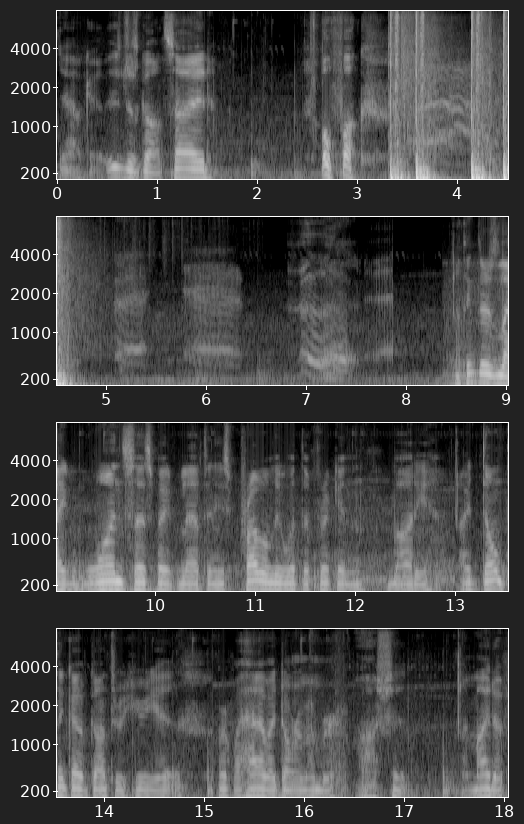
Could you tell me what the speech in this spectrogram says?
Yeah, okay. Let's just go outside. Oh, fuck. I think there's like one suspect left and he's probably with the freaking body. I don't think I've gone through here yet. Or if I have, I don't remember. Oh shit. I might have.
